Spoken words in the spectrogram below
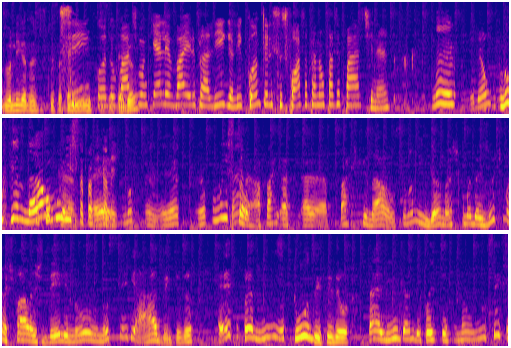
do Liga da Justiça Sim, quando entendeu? o Batman quer levar ele pra liga ali, quanto ele se esforça para não fazer parte, né? Né? Ele é um, No final. um comunista, cara, praticamente. é, no É, ele é, é um comunistão. Cara, a, par- a- a- a parte final, se eu não me engano, acho que uma das últimas falas dele no, no seriado, entendeu? É, pra mim, é tudo, entendeu? Da liga, depois de ter, não, não sei se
